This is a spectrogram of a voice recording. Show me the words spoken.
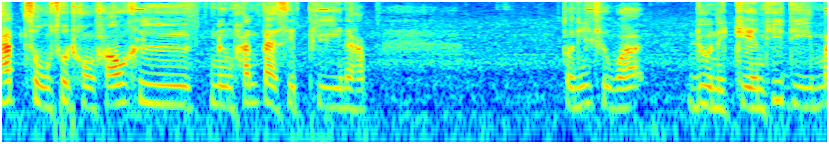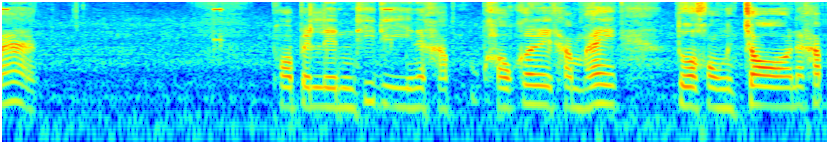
ชัดสูงสุดของเขาคือ 1080p นะครับ ตัวนี้ถือว่าอยู่ในเกณฑ์ที่ดีมาก พอเป็นเลนที่ดีนะครับ เขาก็เลยทำให้ตัวของจอนะครับ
